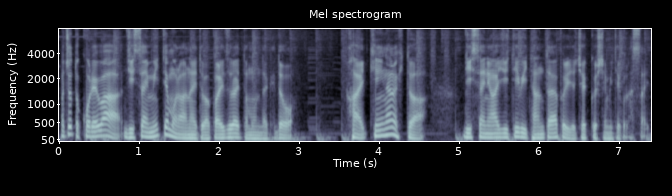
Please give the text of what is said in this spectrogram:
まあ、ちょっとこれは実際見てもらわないと分かりづらいと思うんだけど、はい。気になる人は実際に IGTV 単体アプリでチェックしてみてください。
